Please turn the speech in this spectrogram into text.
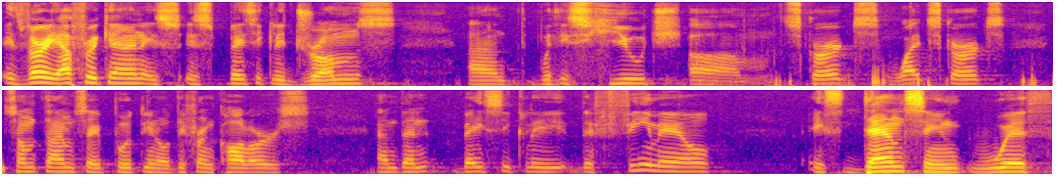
It's very African. It's, it's basically drums, and with these huge um, skirts, white skirts. Sometimes they put you know different colors, and then basically the female is dancing with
